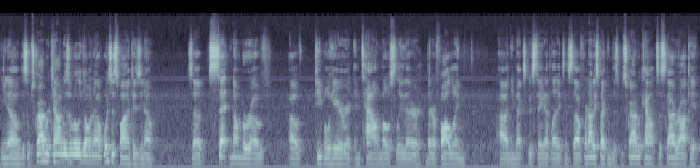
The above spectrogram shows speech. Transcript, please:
You know, the subscriber count isn't really going up, which is fine because you know it's a set number of of people here in town mostly that are that are following uh, New Mexico State athletics and stuff. We're not expecting the subscriber count to skyrocket,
